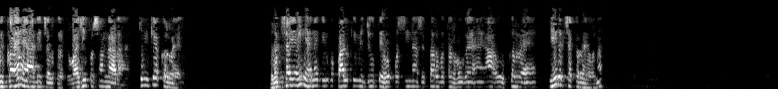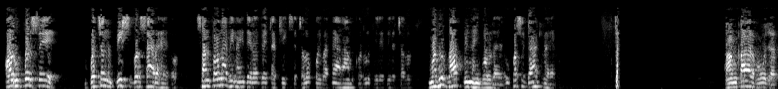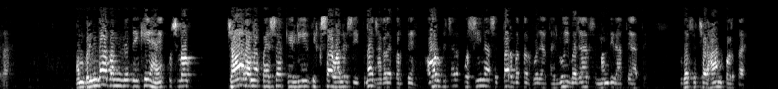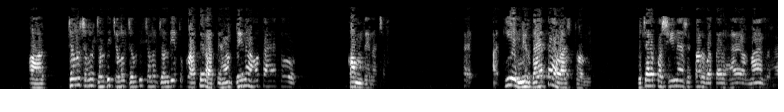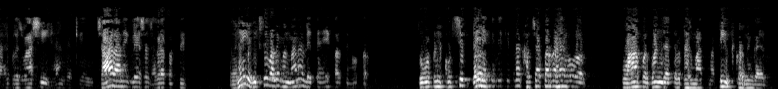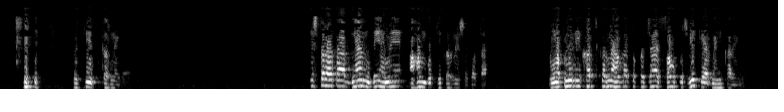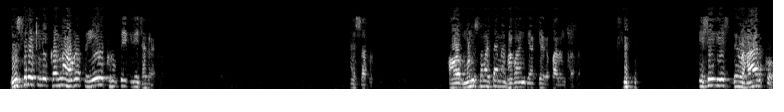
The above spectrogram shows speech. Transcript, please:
वे कहे हैं आगे चल करके वाजी प्रसंग आ रहा है। तुम क्या कर रहे हो? रक्षा यही है ना कि इनको पालकी में जोते हो, पसीना से तर बतर हो गए हैं आ कर रहे हैं। यही रक्षा कर रहे हो ना? और ऊपर से वचन विष बरसा रहे हो। संतोना भी नहीं दे रहे बेटा, ठीक से चलो, कोई बात नहीं, आराम कर लो धीरे धीरे चलो। मधुर बात भी नहीं बोल रहे ऊपर से डांट रहे हो। तो अहंकार हो जाता है। हम वृंदावन में देखे हैं, कुछ लोग चार आना पैसा के लिए रिक्शा वाले से इतना झगड़ा करते हैं, और बेचारा पसीना से तर बतर हो जाता है, लोई बाज़ार से मंदिर आते आते उधर से चढ़ान पड़ता है। और चलो चलो, जल्दी चलो जल्दी चलो, जल्दी तो कहते रहते हैं, और देना होता है तो कम देना चाहिए। ये निर्दयता है वास्तव में। बेचारा पसीना से तर बतर है और मांग रहा है, ब्रजवासी है, लेकिन चार आने के लिए ऐसा झगड़ा करते हैं। नहीं रिक्शे वाले मनमाना लेते हैं, ये करते हैं, वो करते तुम अपनी कुत्सित देह के लिए कितना खर्चा कर रहे हो और वहाँ पर बन जाते हो, धर्मात्मा, तीर्थ करने गए हो। तो तीर्थ करने गए। इस तरह का ज्ञान देह में अहम बुद्धि करने से होता है। वहीं अपने लिए खर्च करना होगा तो पचास, सौ कुछ भी केयर नहीं करेंगे। दूसरे के लिए करना होगा तो एक रुपए के लिए झगड़ा करो ऐसा होता और मनुष्य समझता है मैं भगवान की आज्ञा का पालन कर रहा हूँ। इसीलिए इस व्यवहार को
